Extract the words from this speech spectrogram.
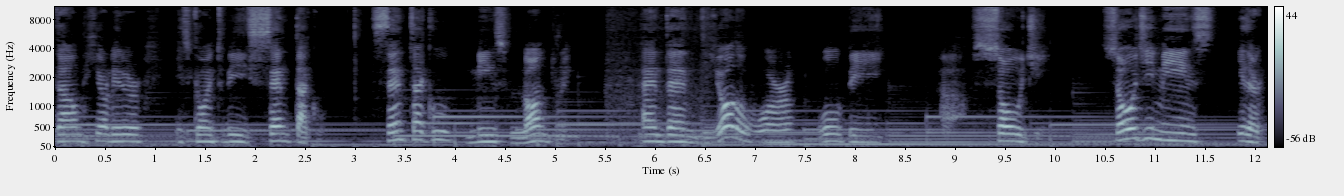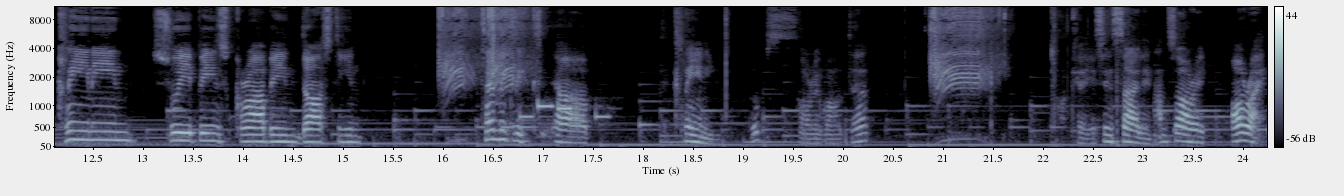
down here later. It's going to be sentaku. Sentaku means laundry. And then the other word will be uh, soji. Soji means either cleaning, sweeping, scrubbing, dusting. Technically, uh, cleaning. Oops, sorry about that. Okay, it's in silent. I'm sorry. All right.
